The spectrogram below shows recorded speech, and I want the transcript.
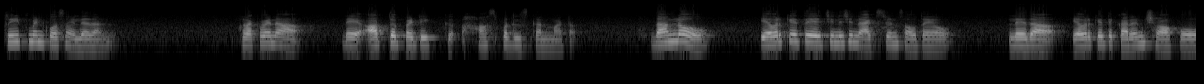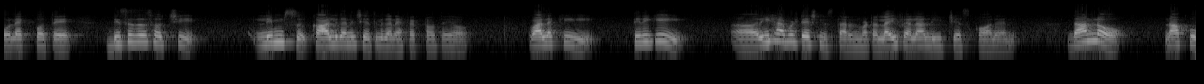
ట్రీట్మెంట్ కోసం వెళ్ళేదాన్ని. ఒక రకమైన అంటే ఆర్థోపెటిక్ హాస్పిటల్స్కి అనమాట దానిలో ఎవరికైతే చిన్న చిన్న యాక్సిడెంట్స్ అవుతాయో లేదా ఎవరికైతే కరెంట్ షాకో లేకపోతే డిసీజెస్ వచ్చి లిమ్స్ కాళ్ళు కానీ చేతులు కానీ ఎఫెక్ట్ అవుతాయో వాళ్ళకి తిరిగి రీహాబిలిటేషన్ ఇస్తారనమాట లైఫ్ ఎలా లీడ్ చేసుకోవాలి అని. దానిలో నాకు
